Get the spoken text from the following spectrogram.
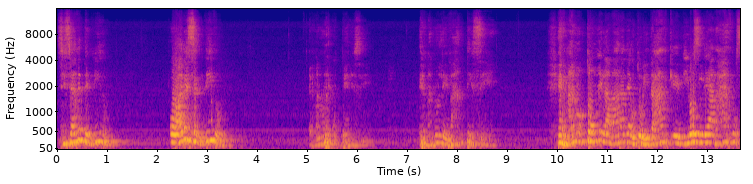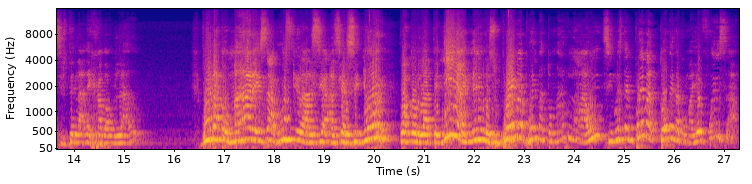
si se ha detenido o ha descendido, hermano, recupérese. Hermano, levántese. Hermano, tome la vara de autoridad que Dios le ha dado si usted la ha dejado a un lado. Vuelva a tomar esa búsqueda hacia, hacia el Señor cuando la tenía en medio de su prueba, vuelva a tomarla. Aún si no está en prueba, tómela con mayor fuerza.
